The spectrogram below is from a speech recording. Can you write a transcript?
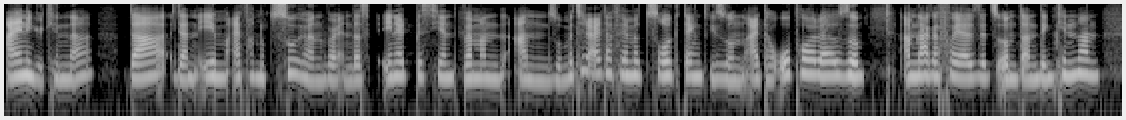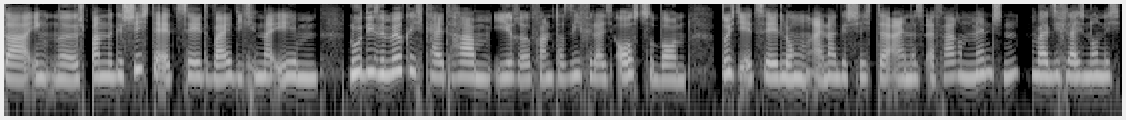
einige Kinder da dann eben einfach nur zuhören wollen. Das ähnelt ein bisschen, wenn man an so Mittelalterfilme zurückdenkt, wie so ein alter Opa oder so am Lagerfeuer sitzt und dann den Kindern da irgendeine spannende Geschichte erzählt, weil die Kinder eben nur diese Möglichkeit haben, ihre Fantasie vielleicht auszubauen durch die Erzählung einer Geschichte eines erfahrenen Menschen, weil sie vielleicht noch nicht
